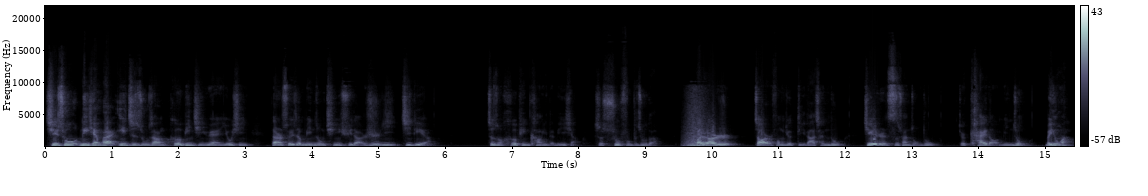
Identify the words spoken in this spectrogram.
起初立宪派一直主张和平请愿游行，但是随着民众情绪的日益激烈啊，这种和平抗议的理想是束缚不住的。八月二日，赵尔丰就抵达成都，接任四川总督，就开导民众，没用啊。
